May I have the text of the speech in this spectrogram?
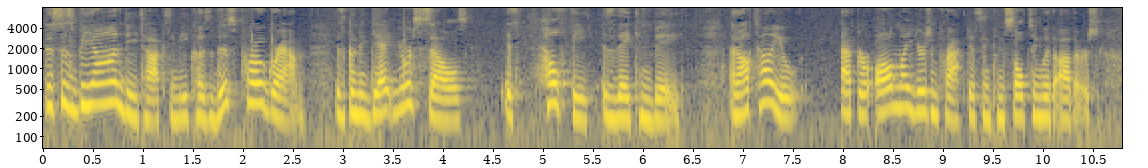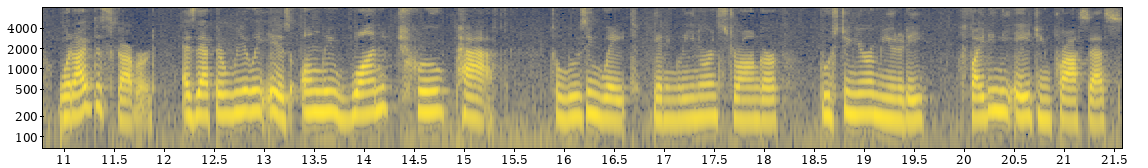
This is beyond detoxing because this program is going to get your cells as healthy as they can be. And I'll tell you, after all my years in practice and consulting with others, what I've discovered is that there really is only one true path to losing weight, getting leaner and stronger, boosting your immunity, fighting the aging process,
